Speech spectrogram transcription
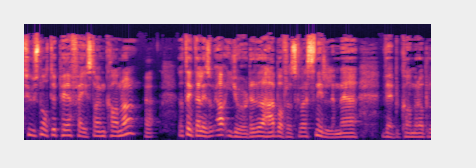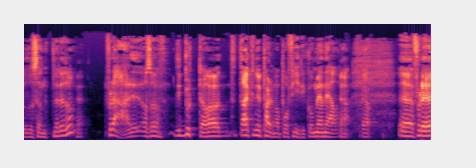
1080P FaceTime-kamera. Ja. Da tenkte jeg liksom, ja, gjør dere det her bare for at dere skal være snille med webkameraprodusentene, liksom? For det er, altså, de burde ha Der kunne de pælma på 4K, mener jeg. Ja, ja. Uh, For det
